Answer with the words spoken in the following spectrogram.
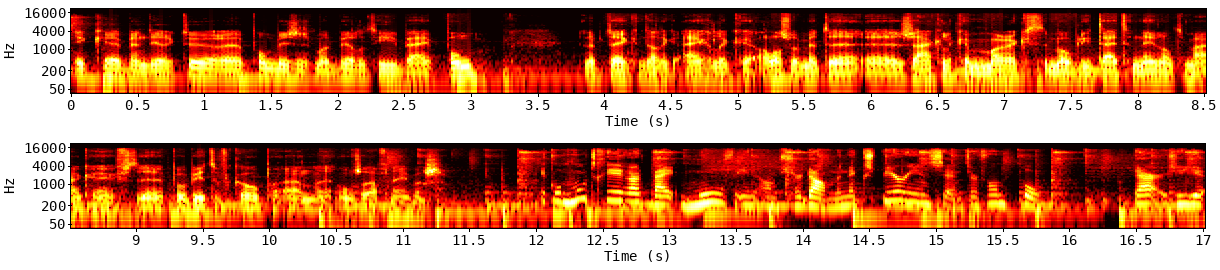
Ik uh, ben directeur PON Business Mobility bij PON. En dat betekent dat ik eigenlijk alles wat met de zakelijke markt, de mobiliteit in Nederland te maken heeft, probeer te verkopen aan onze afnemers. Ik ontmoet Gerard bij Move in Amsterdam, een experience center van POM. Daar zie je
